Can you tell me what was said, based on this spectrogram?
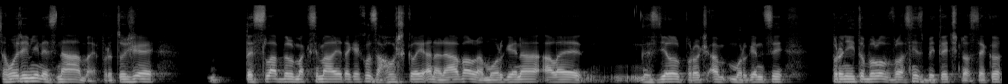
samozřejmě neznáme, protože Tesla byl maximálně tak jako zahořklý a nadával na Morgana, ale nezdělil proč a Morgan si pro něj to bylo vlastně zbytečnost. Jako,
